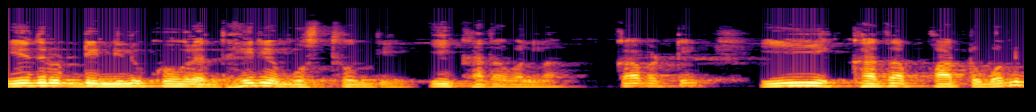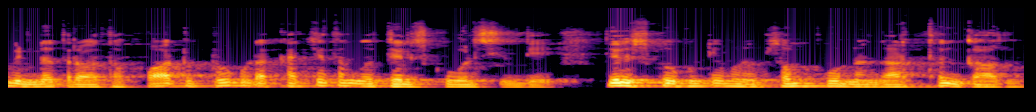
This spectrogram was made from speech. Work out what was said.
ఎదురొడ్డి నిలుకోగల ధైర్యం వస్తుంది ఈ కథ వల్ల. కాబట్టి ఈ కథ పార్ట్ వన్ విన్న తర్వాత పార్ట్ టూ కూడా ఖచ్చితంగా తెలుసుకోవాల్సిందే. తెలుసుకోకుంటే మనం సంపూర్ణంగా అర్థం కాదు.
